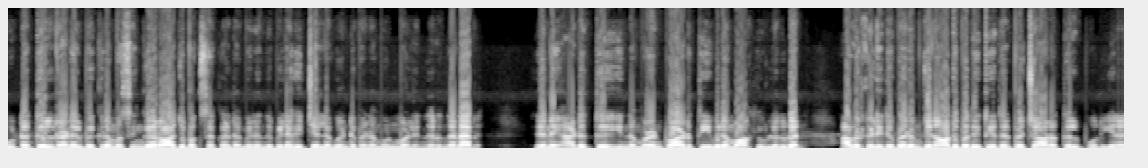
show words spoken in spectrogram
கூட்டத்தில் ரணில் விக்ரமசிங்க ராஜபக்சக்களிடமிருந்து விலகிச் செல்ல வேண்டும் என முன்மொழிந்திருந்தனர். இதனை அடுத்து இந்த முரண்பாடு தீவிரமாகியுள்ளதுடன் அவர்கள் இருவரும் ஜனாதிபதி தேர்தல் பிரச்சாரத்தில் பொதுஜன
